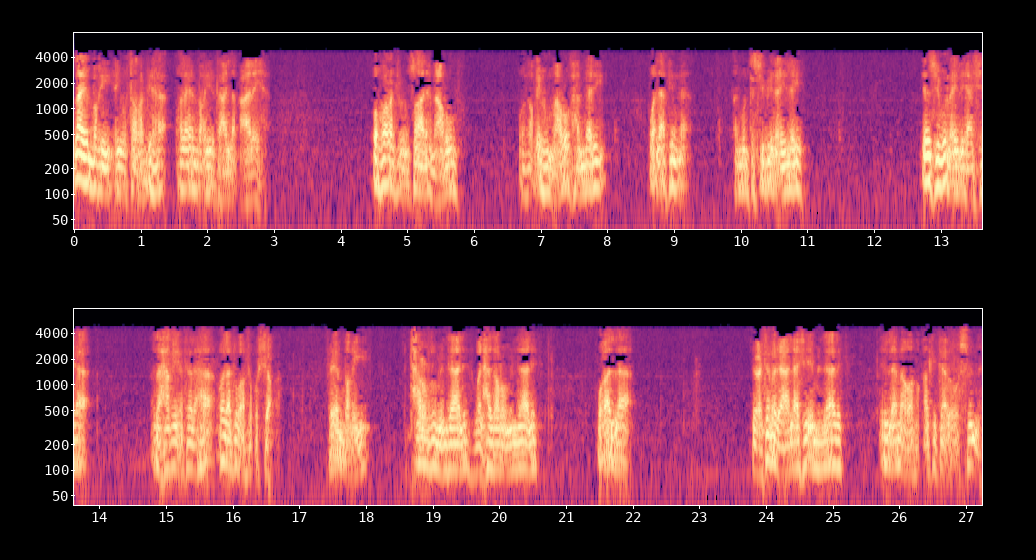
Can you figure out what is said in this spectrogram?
لا ينبغي أن يغتر بها ولا ينبغي أن يتعلق عليها. وهو رجل صالح معروف وفقيه معروف حنبلي ولكن المنتسبين إليه ينسبون إليه أشياء لا حقيقة لها ولا توافق الشرع. فينبغي التحرر من ذلك والحذر من ذلك وألا يعتمد على شيء من ذلك إلا ما وافق الكتاب والسنة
